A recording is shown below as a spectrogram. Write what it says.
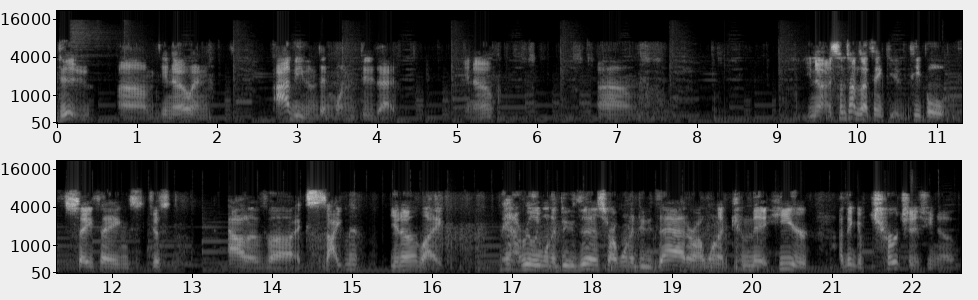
do, um, you know. And I've even been one to do that, you know. Um, you know, sometimes I think people say things just out of uh, excitement, you know, like man, I really want to do this or I want to do that or I want to commit here. I think of churches, you know,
